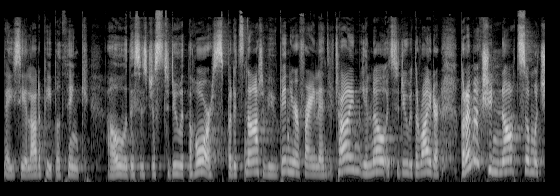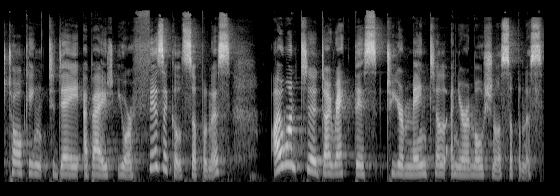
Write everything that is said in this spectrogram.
Now, you see, a lot of people think, oh, this is just to do with the horse, but it's not. If you've been here for any length of time, you'll know it's to do with the rider. But I'm actually not so much talking today about your physical suppleness. I want to direct this to your mental and your emotional suppleness.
